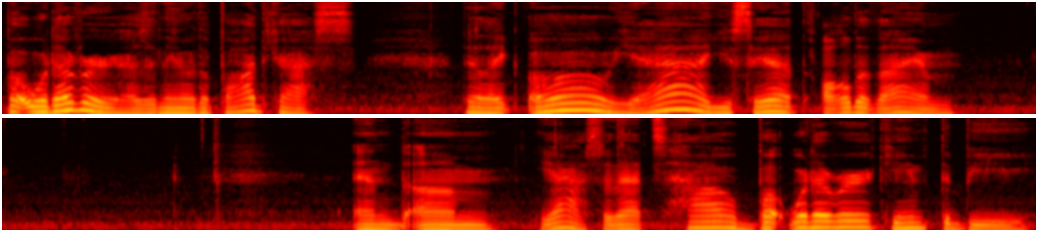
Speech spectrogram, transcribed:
but whatever as the name of the podcast. They're like, oh, yeah, you say that all the time. And, um, yeah, so that's how But Whatever came to be.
